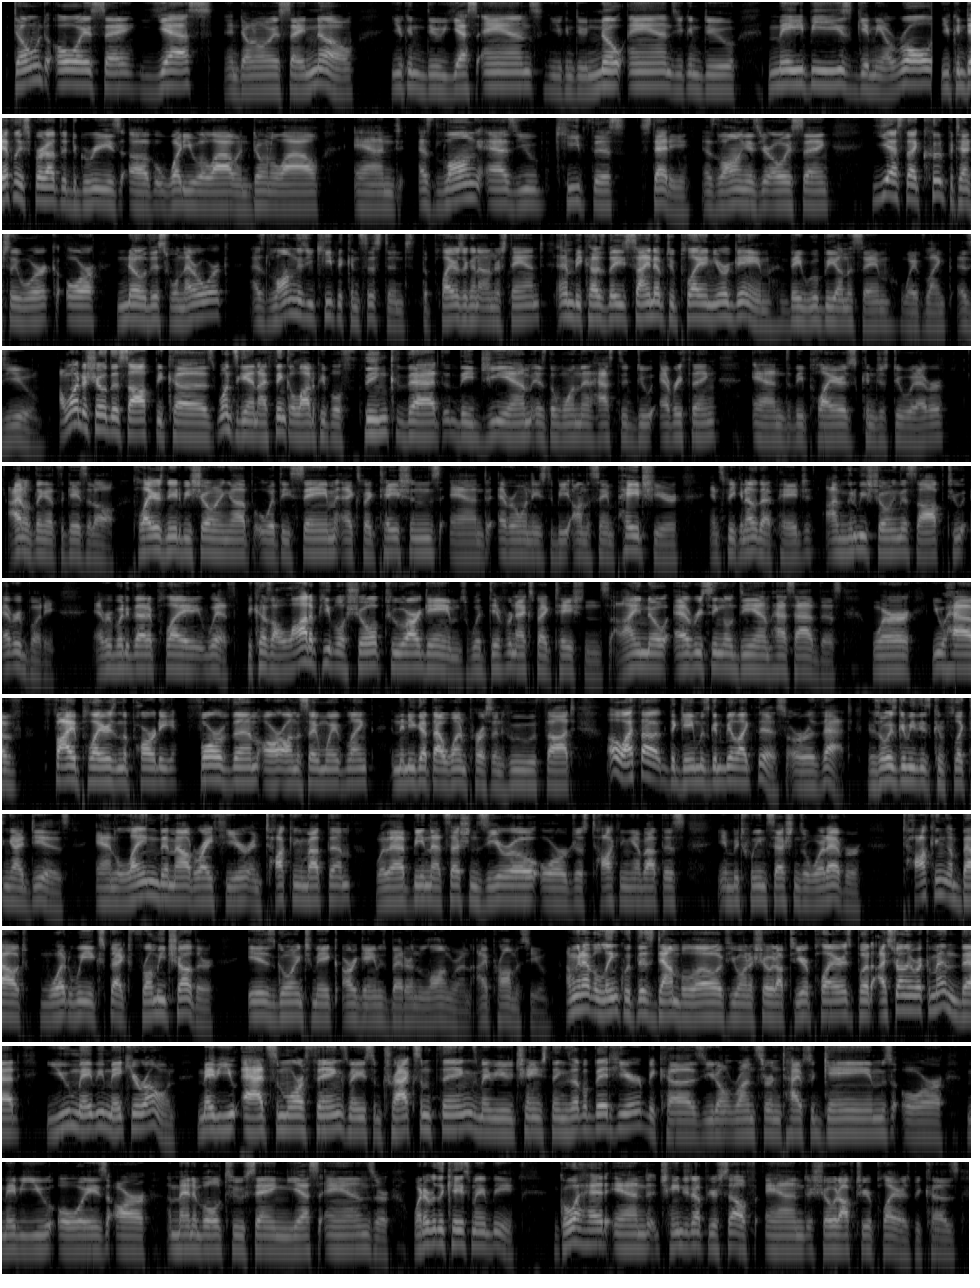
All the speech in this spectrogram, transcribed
Don't always say yes and don't always say no. You can do yes ands, you can do no ands, you can do maybes, give me a roll. You can definitely spread out the degrees of what you allow and don't allow. And as long as you keep this steady, as long as you're always saying, yes, that could potentially work, or no, this will never work, as long as you keep it consistent, the players are going to understand, and because they signed up to play in your game, they will be on the same wavelength as you. I wanted to show this off because, once again, I think a lot of people think that the GM is the one that has to do everything, and the players can just do whatever. I don't think that's the case at all. Players need to be showing up with the same expectations, and everyone needs to be on the same page here. And speaking of that page, I'm going to be showing this off to everybody everybody that I play with because a lot of people show up to our games with different expectations. I know every single DM has had this where you have five players in the party, four of them are on the same wavelength, and then you got that one person who thought, oh, I thought the game was going to be like this or that. There's always going to be these conflicting ideas, and laying them out right here and talking about them, whether that be in that session zero or just talking about this in between sessions or whatever, talking about what we expect from each other is going to make our games better in the long run. I promise you. I'm going to have a link with this down below if you want to show it off to your players, but I strongly recommend that you maybe make your own. Maybe you add some more things, maybe subtract some things, maybe you change things up a bit here because you don't run certain types of games, or maybe you always are amenable to saying yes ands, or whatever the case may be. Go ahead and change it up yourself and show it off to your players because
